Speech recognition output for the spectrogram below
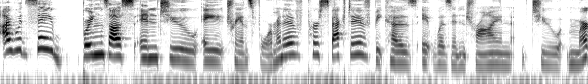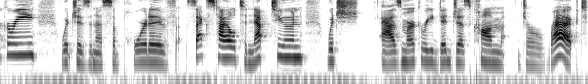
I would say, brings us into a transformative perspective because it was in trine to Mercury, which is in a supportive sextile to Neptune, which, as Mercury did just come direct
